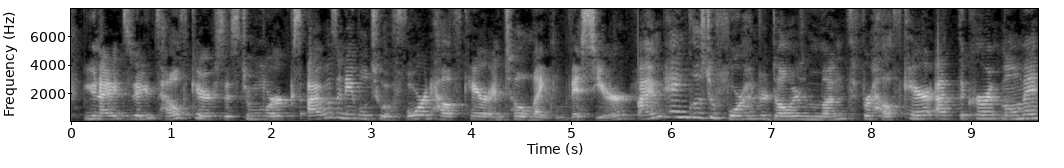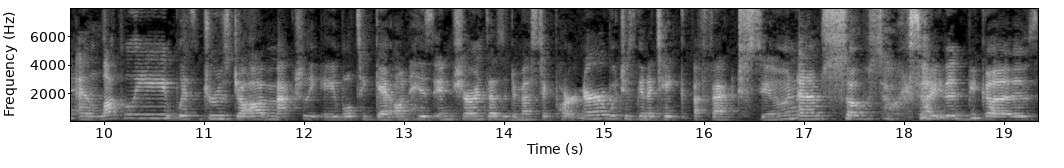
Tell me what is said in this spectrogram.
United States healthcare healthcare system works, I wasn't able to afford healthcare until like this year. I'm paying close to $400 a month for healthcare at the current moment and luckily with Drew's job, I'm actually able to get on his insurance as a domestic partner, which is gonna take effect soon. And I'm so, so excited because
